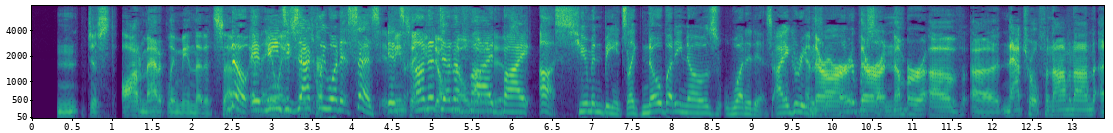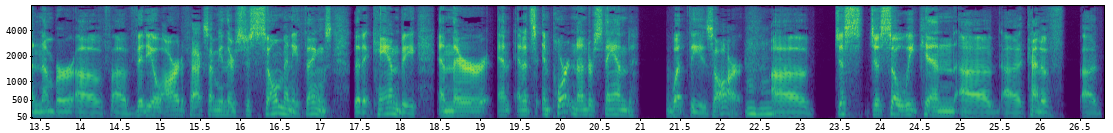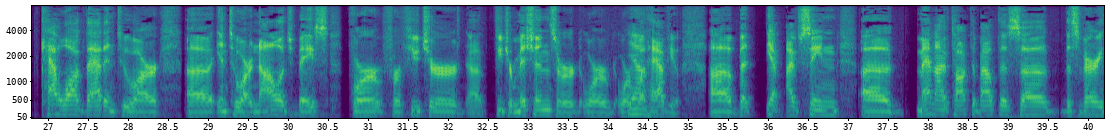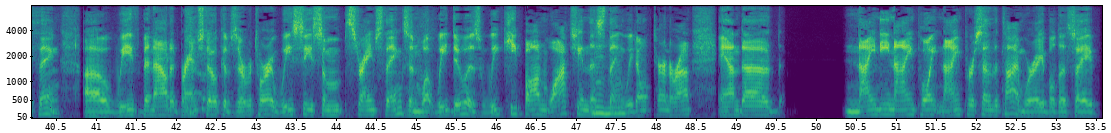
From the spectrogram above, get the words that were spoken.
just automatically mean that it's uh, no, it means exactly spacecraft. what it says. It it's that you don't know what it unidentified by us, human beings. Like nobody knows what it is. I agree. and with there you, are there are a number of uh, natural phenomenon, a number of uh, video artifacts. I mean, there's just so many things that it can be, and there and and it's important to understand what these are. Mm-hmm. Uh, just just so we can uh, uh, kind of uh, catalog that into our uh, into our knowledge base for for future uh, future missions or or or Yeah. what have you. Uh, but yeah, I've seen. Uh, Matt and I have talked about this uh, this very thing. Uh, we've been out at Branch Oak Observatory. We see some strange things, and what we do is we keep on watching this thing. We don't turn around, and uh, ninety nine point nine percent of the time, we're able to say,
